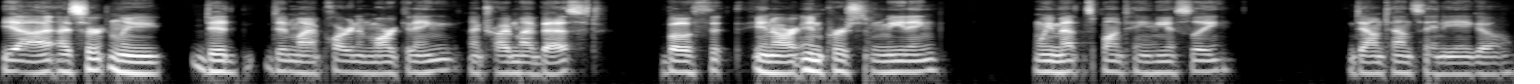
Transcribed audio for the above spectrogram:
Yeah, I, I certainly did did my part in marketing. I tried my best, both in our in-person meeting. We met spontaneously in downtown San Diego.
